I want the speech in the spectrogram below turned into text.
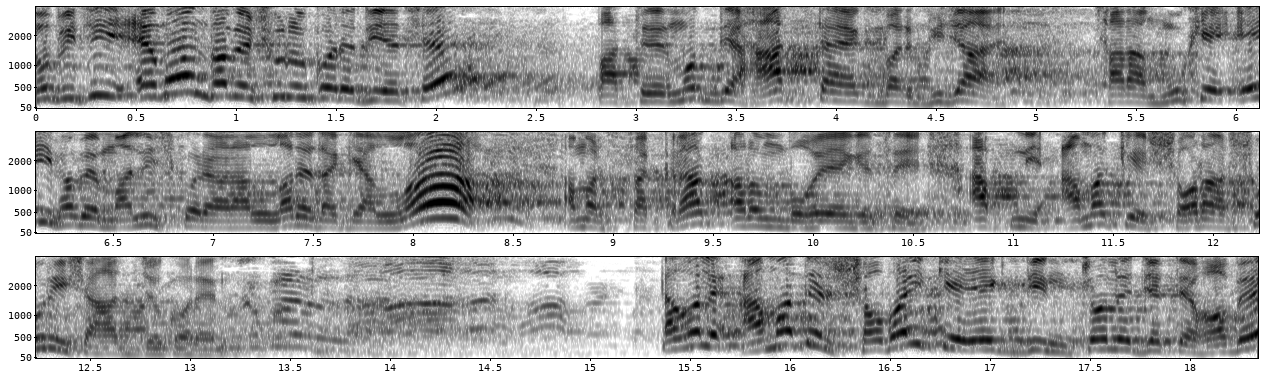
নবীজি এমনভাবে শুরু করে দিয়েছে, পাত্রের মধ্যে হাতটা একবার ভিজায়, ছাড়া মুখে এইভাবে মালিশ করে আর আল্লাহরে ডাকে, আল্লাহ আমার সাকরাত আরম্ভ হয়ে গেছে। আপনি আমাকে সরাসরি সাহায্য করেন। তাহলে আমাদের সবাইকে একদিন চলে যেতে হবে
